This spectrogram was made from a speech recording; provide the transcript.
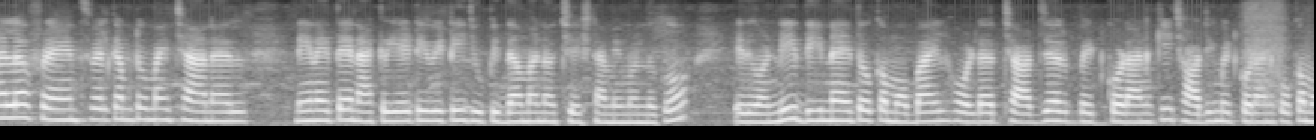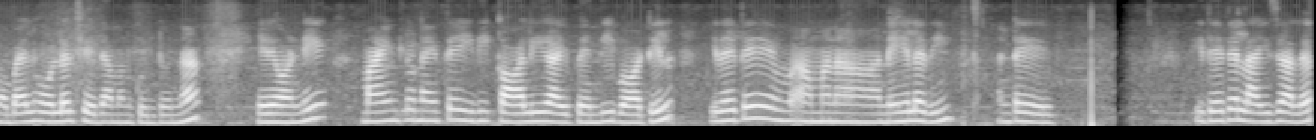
Hello friends welcome to my channel నేనైతే నా క్రియేటివిటీ చూపిద్దామని వచ్చేసిన మీ ముందుకు. ఇదిగోండి దీన్ని అయితే ఒక మొబైల్ హోల్డర్ ఛార్జర్ పెట్టుకోవడానికి ఛార్జింగ్ పెట్టుకోవడానికి ఒక మొబైల్ హోల్డర్ చేద్దాం అనుకుంటున్నా. ఇదిగోండి మా ఇంట్లోనైతే ఇది ఖాళీగా అయిపోయింది బాటిల్. ఇదైతే మన నేలది అంటే ఇదైతే లైజాల్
